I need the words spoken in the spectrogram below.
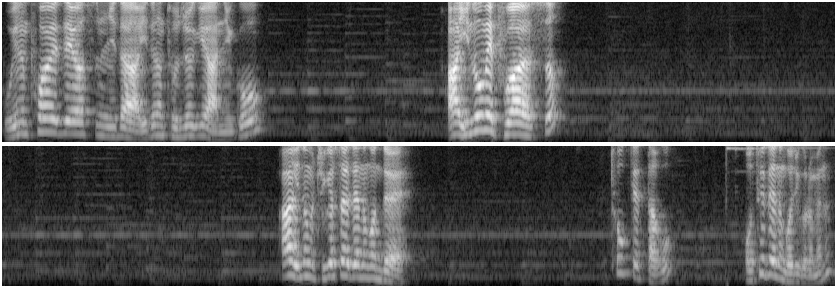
우리는 포획되었습니다. 이들은 도적이 아니고 아 이놈의 부하였어? 아 이놈을 죽였어야 되는 건데 투옥됐다고? 어떻게 되는 거지 그러면은?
